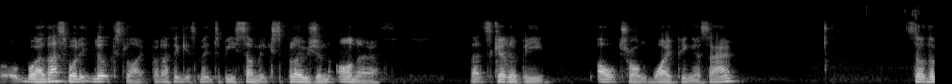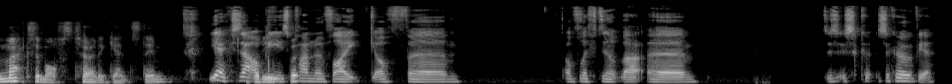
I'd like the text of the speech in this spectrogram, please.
Well, that's what it looks like, but I think it's meant to be some explosion on Earth that's going to be Ultron wiping us out. So the Maximoffs turn against him. Yeah, because that'll But he- be his but- plan of like of um of lifting up that um is it Sokovia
